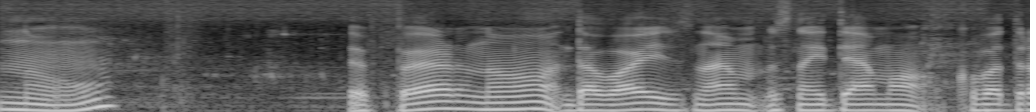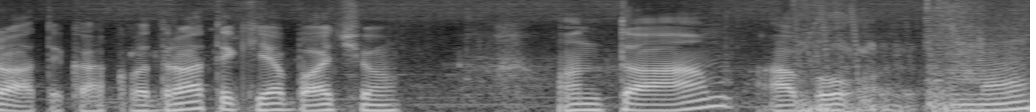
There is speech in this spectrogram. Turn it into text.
Ну. Тепер, ну, давай знам, знайдемо квадратика. Квадратик я бачу. Он там, або. Ну.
